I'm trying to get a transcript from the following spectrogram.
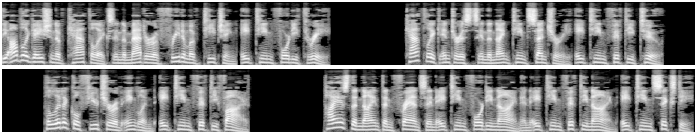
The obligation of Catholics in the matter of freedom of teaching 1843. Catholic interests in the 19th century 1852 Political future of England 1855 Pius IX and France in 1849 and 1859 1860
